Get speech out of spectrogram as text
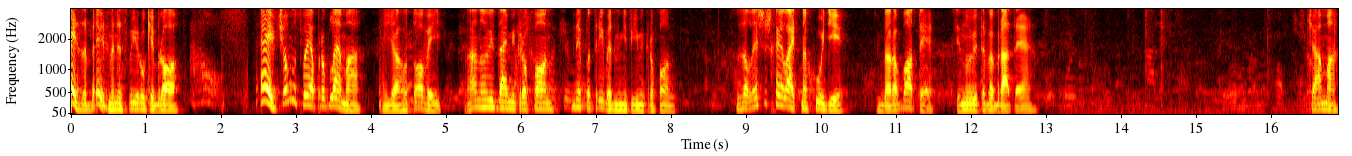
Ей, забери від мене свої руки, бро. Ей, в чому твоя проблема? Я готовий. А ну віддай мікрофон. Не потрібен мені твій мікрофон. Залишиш хайлайт на худі? До роботи. Ціную тебе, брате. Чама.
